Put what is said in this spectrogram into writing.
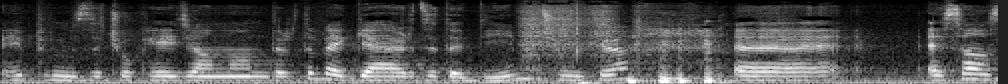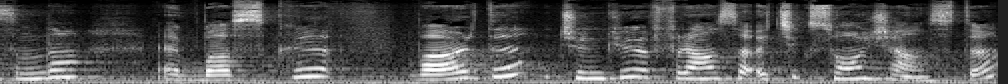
hepimizi çok heyecanlandırdı ve gerdi de diyeyim. Çünkü e, esasında e, baskı vardı. Çünkü Fransa açık son şanstı.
